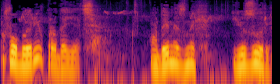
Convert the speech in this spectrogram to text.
воблерів продається. Один із них юзурі.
